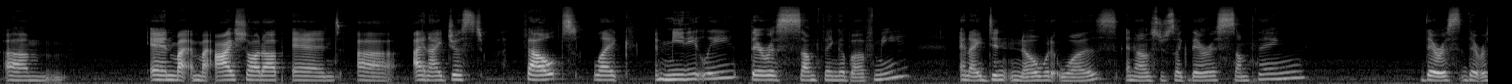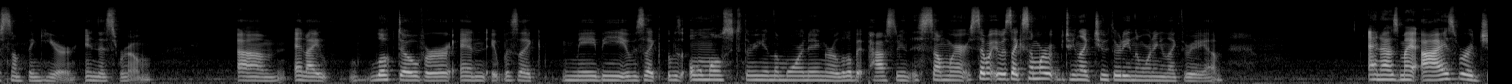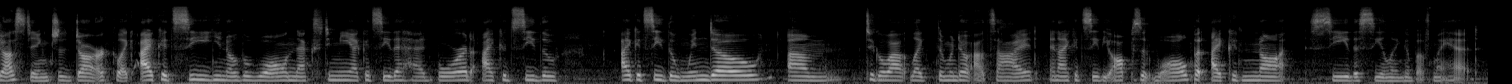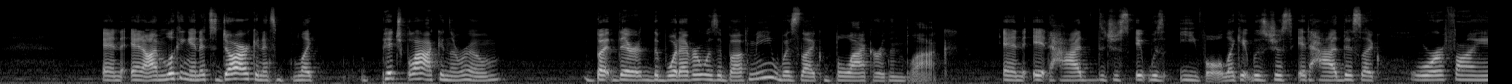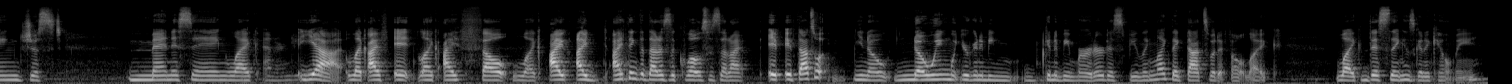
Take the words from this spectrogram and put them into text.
Um and my my eye shot up and uh and i just felt like immediately there was something above me and i didn't know what it was. And i was just like there is something there is there is something here in this room um, and I looked over, and it was like maybe it was like it was almost three in the morning, or a little bit past three, somewhere. Somewhere it was like somewhere between like two thirty in the morning and like three a.m. And as my eyes were adjusting to the dark, like I could see, you know, the wall next to me. I could see the headboard. I could see the, I could see the window um, to go out, like the window outside, and I could see the opposite wall, but I could not see the ceiling above my head and and I'm looking and it's dark and it's like pitch black in the room but there the whatever was above me was like blacker than black. And it had the, just it was evil. Like it was just it had this like horrifying just menacing like energy. yeah like i it like i felt like i i i think that that is the closest that i if, if that's what you know knowing what you're gonna be gonna be murdered is feeling like like that's what it felt like. Like this thing is gonna kill me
